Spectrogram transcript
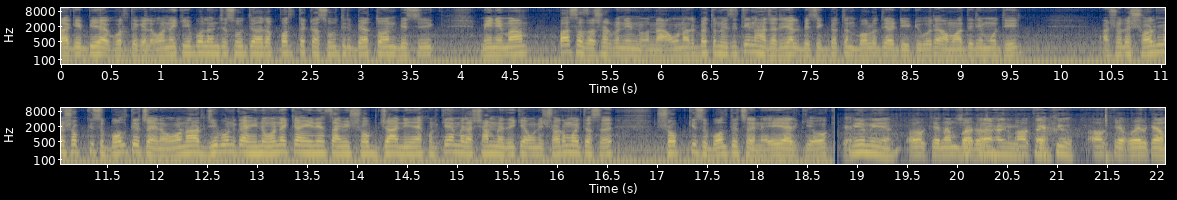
লাগে বিয়ে করতে গেলে। অনেকেই বলেন যে সৌদি আরব প্রত্যেকটা সৌদির বেতন বেসিক মিনিমাম পাঁচ হাজার সর্বনিম্ন। না, ওনার বেতন হয়েছে তিন হাজার রিয়াল বেসিক বেতন বলো দেওয়া ডিউটি করে আমাদেরই মোদির। আসলে শর্মে সব কিছু বলতে চাই না। ওনার জীবন কাহিনী অনেক কাহিনী আছে আমি সব জানি। এখন ক্যামেরার সামনে দেখে উনি শর্ম হইতেছে সব কিছু বলতে চাই না এই আর কি। Okay okay number okay thank you okay welcome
